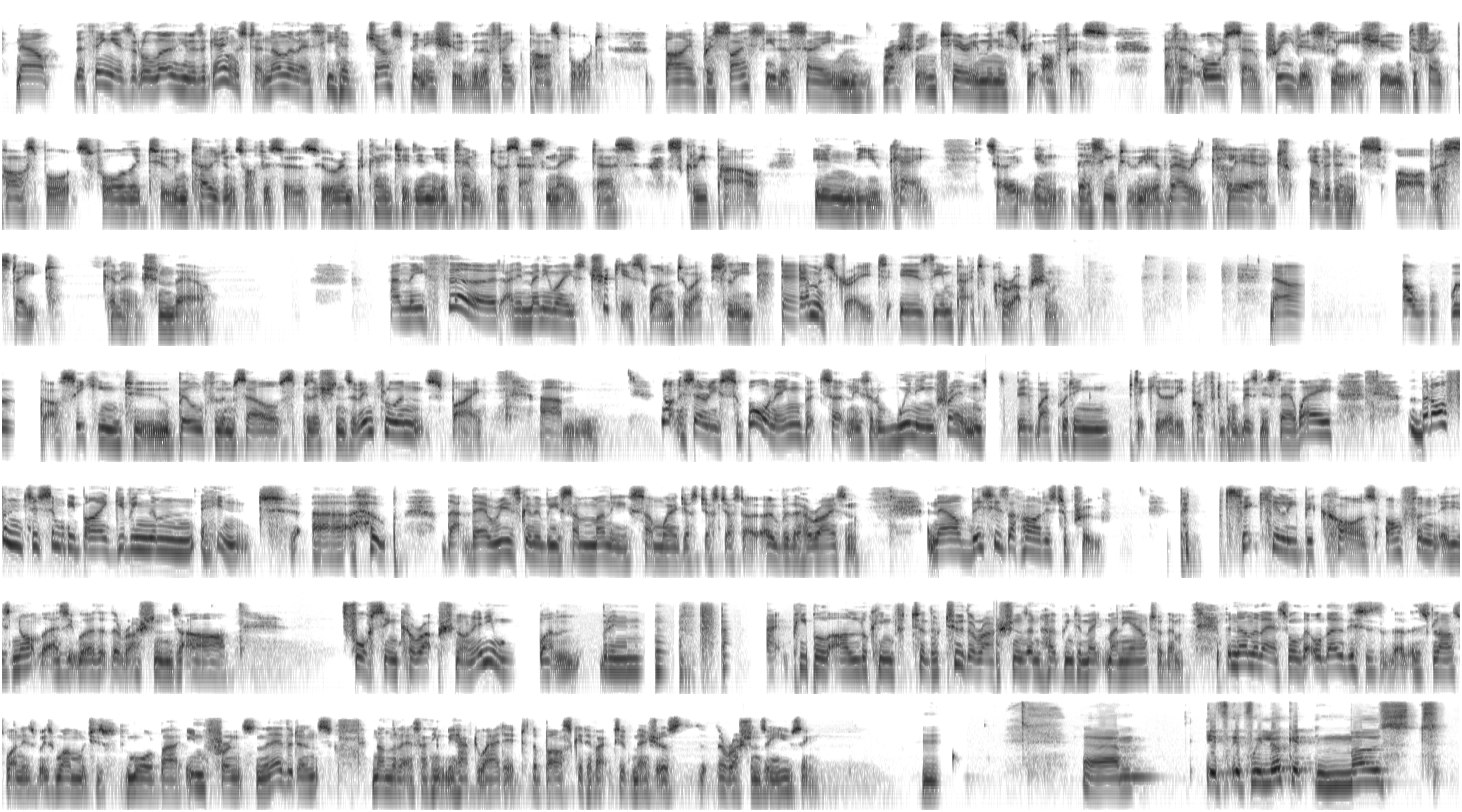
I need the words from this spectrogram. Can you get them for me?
Now, the thing is that although he was a gangster, nonetheless, he had just been issued with a fake passport by precisely the same Russian Interior Ministry office that had also previously issued the fake passports for the two intelligence officers who were implicated in the attempt to assassinate uh, Skripal in the UK. So in, there seemed to be a very clear tr- evidence of a state connection there. And the third, and in many ways trickiest one to actually demonstrate, is the impact of corruption. Now, we are seeking to build for themselves positions of influence by um, not necessarily suborning, but certainly sort of winning friends by putting particularly profitable business their way, but often just simply by giving them a hint, uh, a hope that there is going to be some money somewhere just, just, just over the horizon. Now, this is the hardest to prove particularly because often it is not, as it were, that the Russians are forcing corruption on anyone, but in fact, people are looking to the, to the Russians and hoping to make money out of them. But nonetheless, although, although this is this last one is, is one which is more about inference than evidence, nonetheless, I think we have to add it to the basket of active measures that the Russians are using. Hmm. Um, if if we look at most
